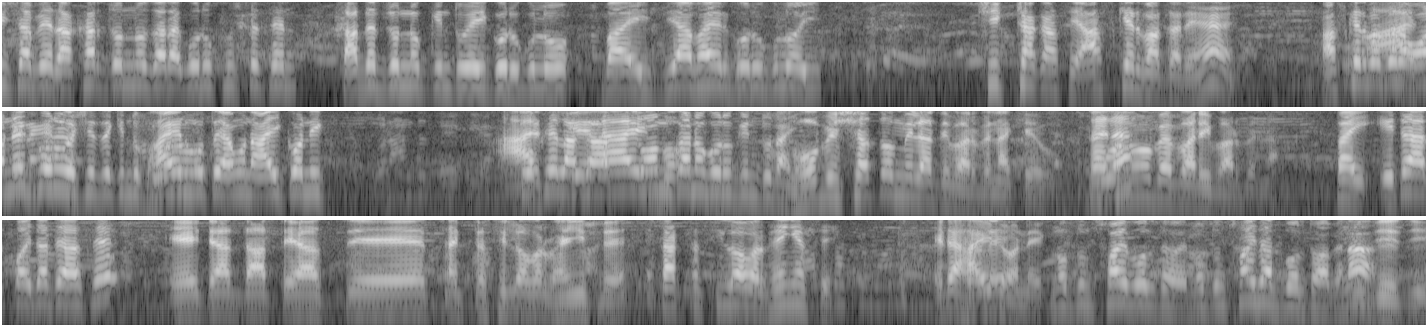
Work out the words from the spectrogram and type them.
হিসাবে রাখার জন্য যারা গরু খুঁজতেছেন তাদের জন্য কিন্তু এই গরুগুলো বা এই জিয়া ভাইয়ের গরুগুলোই ঠিকঠাক আছে আজকের বাজারে হ্যাঁ? আজকের বাজারে অনেক গরু এসেছে কিন্তু ভাইয়ের মতো এমন আইকনিক চোখে লাগা চমকানো গরু কিন্তু নাই। ভবিষ্যতেও মিলাতে পারবে না কেউ। তাই না? কোনো ব্যাপারই পারবে না। ভাই এটা কয় দাঁতে আছে? এইটা দাঁতে আছে চারটা ছিল আবার ভেঙেছে। চারটা ছিল আবার ভেঙেছে। এটা হাইট অনেক। নতুন ছয় বলতে হবে নতুন ছয় দাঁত বলতে হবে না? জি জি।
